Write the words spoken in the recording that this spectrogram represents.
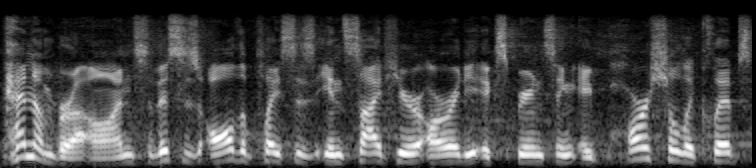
penumbra on, so this is all the places inside here already experiencing a partial eclipse.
